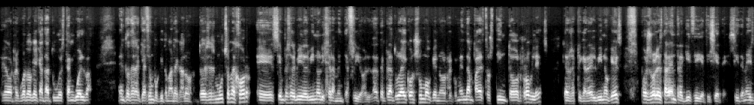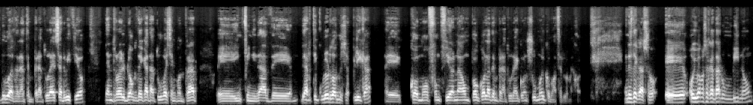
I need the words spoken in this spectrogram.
Eh, os recuerdo que Catatú está en Huelva, entonces aquí hace un poquito más de calor. Entonces es mucho mejor eh, siempre servir el vino ligeramente frío. La temperatura de consumo que nos recomiendan para estos tintos robles, que os explicaré el vino que es, pues suele estar entre 15 y 17. Si tenéis dudas de la temperatura de servicio, dentro del blog de Catatú vais a encontrar eh, infinidad de, artículos donde se explica cómo funciona un poco la temperatura de consumo y cómo hacerlo mejor. En este caso, eh, hoy vamos a catar un vino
